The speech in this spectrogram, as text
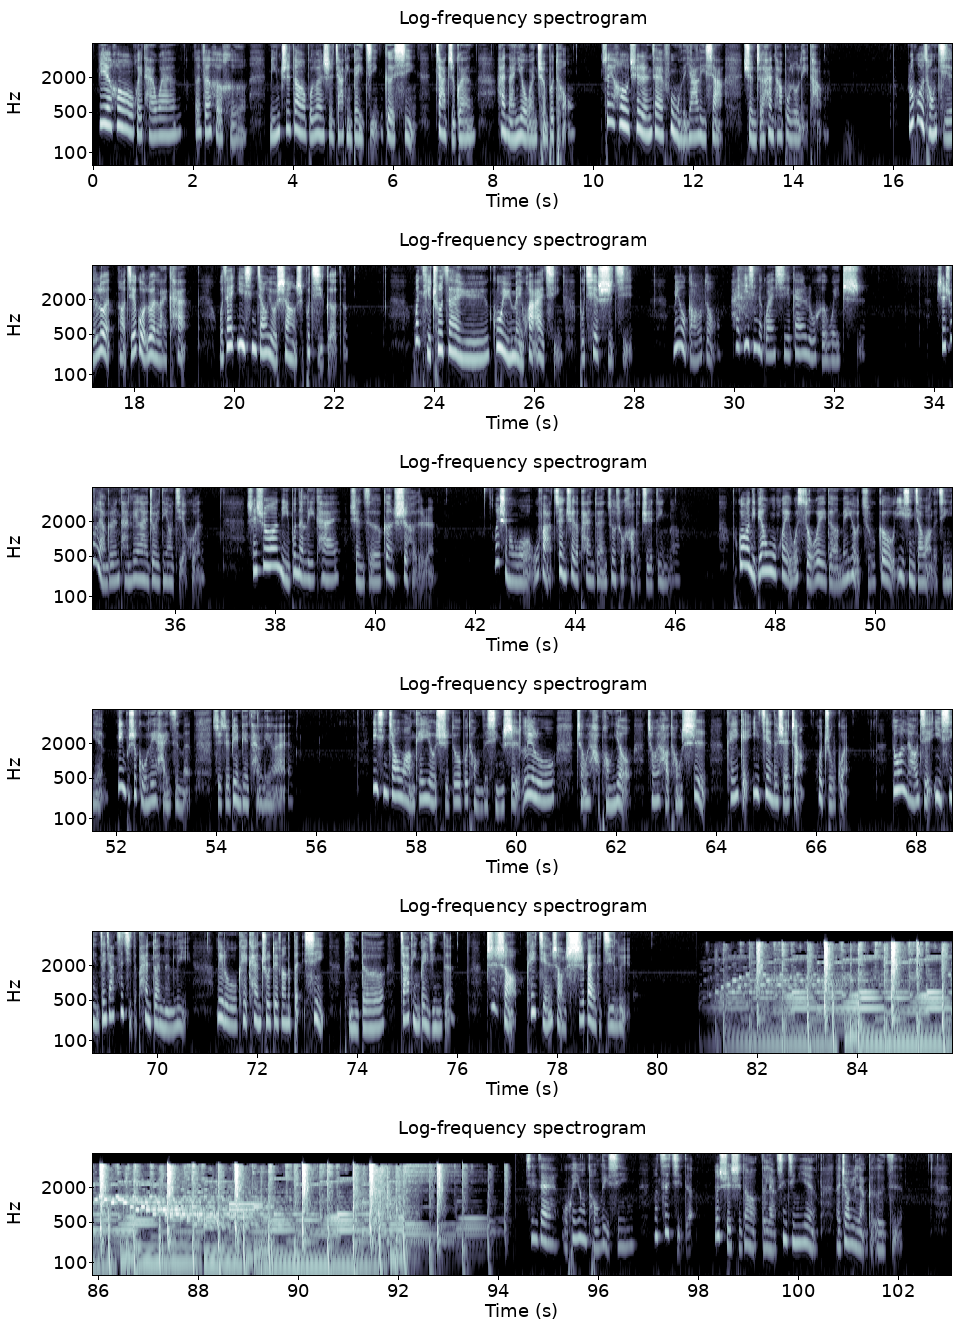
毕业后回台湾，分分合合。明知道不论是家庭背景、个性、价值观和男友完全不同，最后却仍在父母的压力下选择和他步入礼堂。如果从结论啊结果论来看，我在异性交友上是不及格的。问题出在于过于美化爱情，不切实际，没有搞懂和异性的关系该如何维持。谁说两个人谈恋爱就一定要结婚？谁说你不能离开，选择更适合的人？为什么我无法正确的判断，做出好的决定呢？不过你不要误会，我所谓的没有足够异性交往的经验，并不是鼓励孩子们随随便便谈恋爱。异性交往可以有许多不同的形式，例如成为好朋友、成为好同事、可以给意见的学长或主管。多了解异性，增加自己的判断能力。例如，可以看出对方的本性、品德、家庭背景等，至少可以减少失败的几率。在，我会用同理心，用自己的、用学习到的两性经验。来教育两个儿子，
